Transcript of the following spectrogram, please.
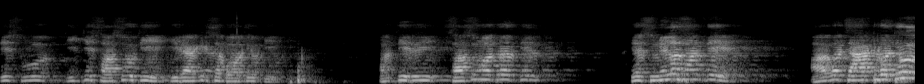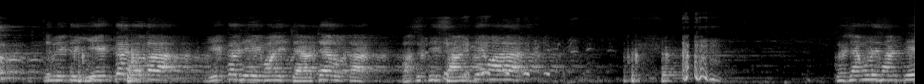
ती सू ती जी सासू होती ती रागीट स्वभावाची होती. आणि ती सासू मात्र ती त्या सुनेला सांगते अगं चाटव तू तुला तर एकच होता एकच आहे मला चार चार होतात असं ती सांगते मला. कशामुळे सांगते?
